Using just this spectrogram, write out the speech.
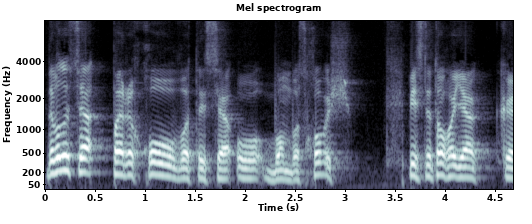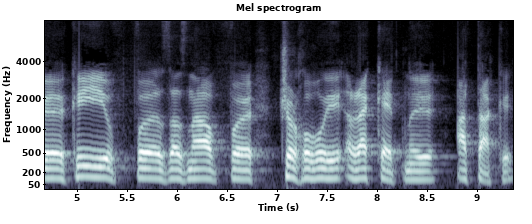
довелося переховуватися у бомбосховищі після того, як е, Київ е, зазнав е, чергової ракетної атаки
